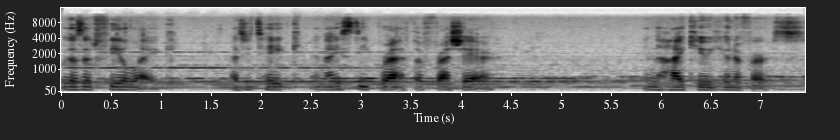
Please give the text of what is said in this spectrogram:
What does it feel like as you take a nice deep breath of fresh air in the Haikyuu universe?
